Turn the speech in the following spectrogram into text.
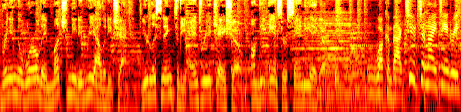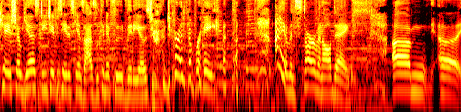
bringing the world a much needed reality check. You're listening to The Andrea Kaye Show on The Answer San Diego. Welcome back to tonight's Andrea Kaye Show. Yes, DJ Potato Skins. I was looking at food videos during the break. I have been starving all day. Um, uh,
